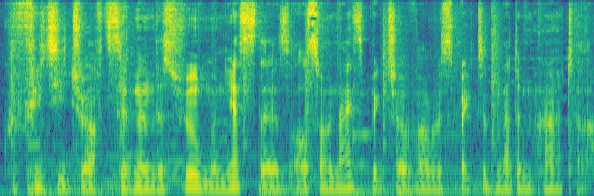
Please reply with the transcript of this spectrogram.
graffiti drafts hidden in this room, and yes, there's also a nice picture of our respected Madame Herta.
